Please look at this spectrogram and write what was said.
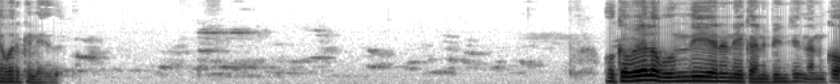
ఎవరికి లేదు. ఒకవేళ ఉంది అని నీకు అనిపించింది అనుకో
